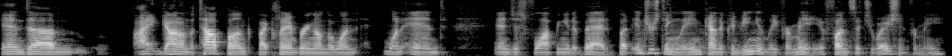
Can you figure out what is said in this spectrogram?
And um, I got on the top bunk by clambering on the one one end and just flopping into bed. But interestingly and kind of conveniently for me, a fun situation for me,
